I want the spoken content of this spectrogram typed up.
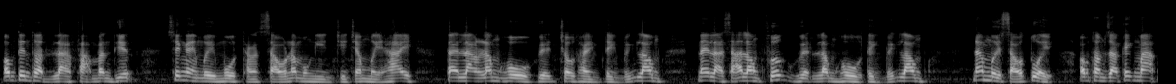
Ông tên thật là Phạm Văn Thiện, sinh ngày 11 tháng 6 năm 1912 tại làng Long Hồ, huyện Châu Thành, tỉnh Vĩnh Long, nay là xã Long Phước, huyện Long Hồ, tỉnh Vĩnh Long. Năm 16 tuổi, ông tham gia cách mạng,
